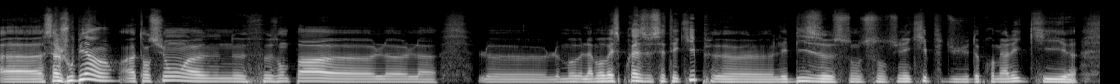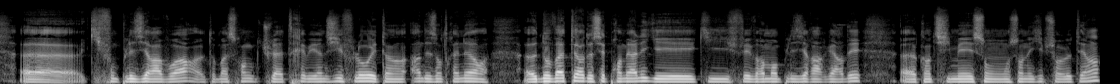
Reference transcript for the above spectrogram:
Euh, ça joue bien. Hein. Attention, euh, ne faisons pas euh, le, le, le, la mauvaise presse de cette équipe. Euh, les Bees sont, sont, une équipe du, de première ligue qui qui font plaisir à voir. Thomas Frank, tu l'as très bien dit, Flo est un, un des entraîneurs novateurs de cette première ligue et qui fait vraiment plaisir à regarder quand il met son, son équipe sur le terrain.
